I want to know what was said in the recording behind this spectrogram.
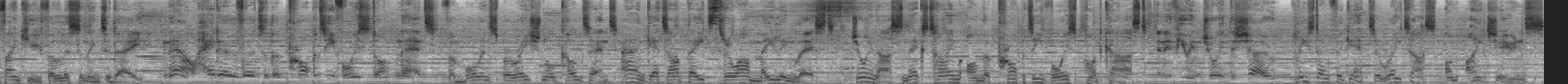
Thank you for listening today. Now head over to thepropertyvoice.net for more inspirational content and get updates through our mailing list. Join us next time on the Property Voice podcast. And if you enjoyed the show, please don't forget to rate us on iTunes.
